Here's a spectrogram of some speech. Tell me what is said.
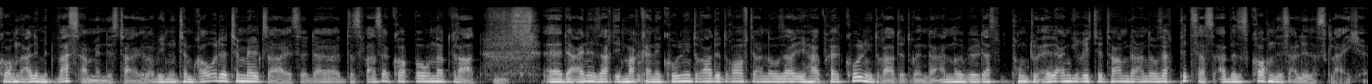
kochen alle mit Wasser am Ende des Tages. Ob ich nur Tim Brau oder Tim Melzer heiße, da, das Wasser kocht bei 100 Grad. Mhm. Äh, der eine sagt, ich mache keine Kohlenhydrate drauf, der andere sagt, ich habe halt Kohlenhydrate drin. Der andere will das punktuell angerichtet haben, der andere sagt Pizzas. Aber das Kochen ist alle das Gleiche.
